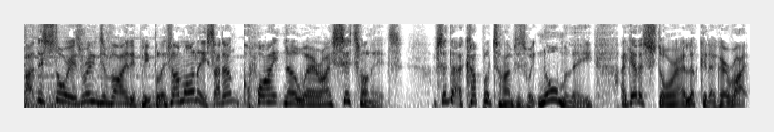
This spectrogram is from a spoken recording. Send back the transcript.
Uh, this story has really divided people. If I'm honest, I don't quite know where I sit on it. I've said that a couple of times this week. Normally, I get a story, I look at it, I go, right,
